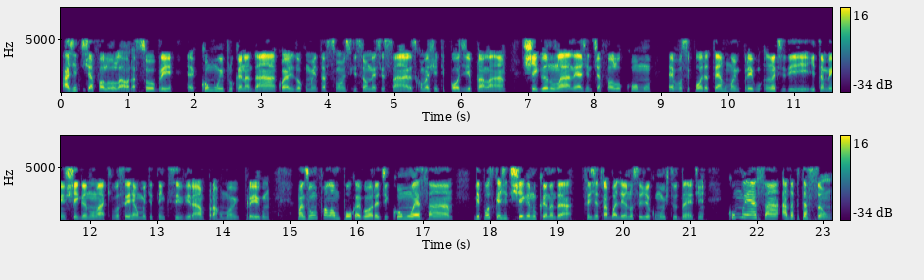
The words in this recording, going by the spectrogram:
A gente já falou, Laura, sobre é, como ir para o Canadá, quais documentações que são necessárias, como a gente pode ir para lá. Chegando lá, né, a gente já falou como é, você pode até arrumar um emprego antes de ir, e também chegando lá que você realmente tem que se virar para arrumar um emprego. Mas vamos falar um pouco agora de como essa. Depois que a gente chega no Canadá, seja trabalhando ou seja como estudante, como é essa adaptação?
